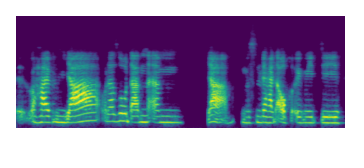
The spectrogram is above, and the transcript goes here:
äh, halben Jahr oder so, dann ähm, ja, müssen wir halt auch irgendwie die,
